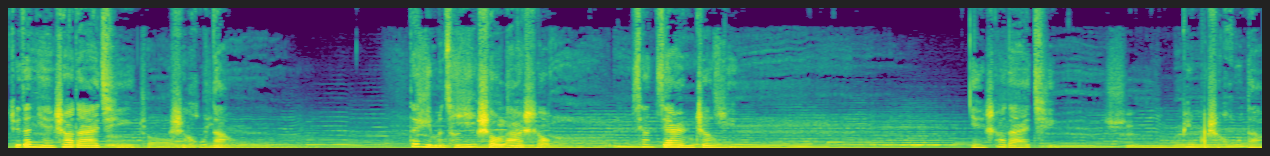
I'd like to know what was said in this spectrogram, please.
觉得年少的爱情是胡闹。但你们曾经手拉手，向家人证明，年少的爱情并不是胡闹，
